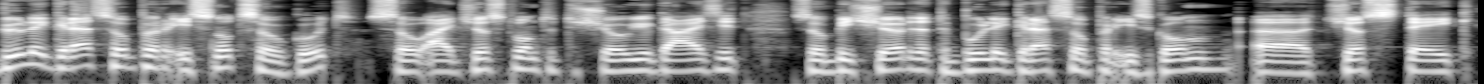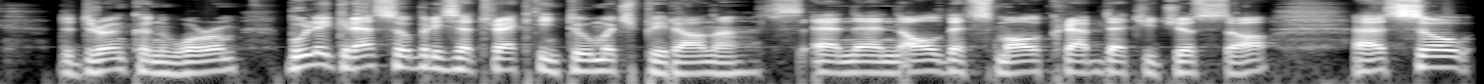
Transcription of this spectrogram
Bully grasshopper is not so good, so I just wanted to show you guys it. So be sure that the bully grasshopper is gone. Uh, just take the drunken worm. Bully grasshopper is attracting too much piranhas and, and all that small crab that you just saw. Uh, so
